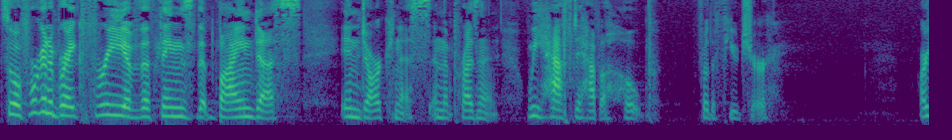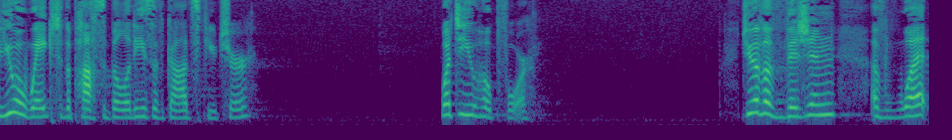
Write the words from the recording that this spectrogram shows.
So, if we're going to break free of the things that bind us in darkness in the present, we have to have a hope for the future. Are you awake to the possibilities of God's future? What do you hope for? Do you have a vision of what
